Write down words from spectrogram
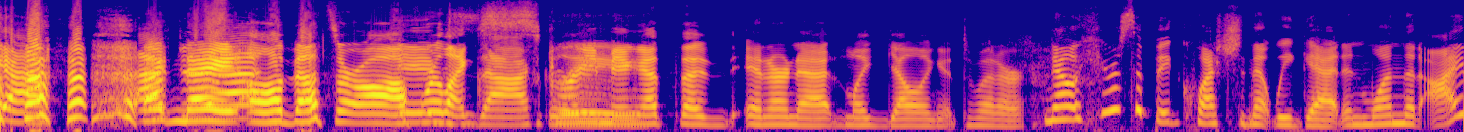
Yeah. At night, that- all bets are off. We're like screaming at the internet and like yelling at Twitter. Now, here's a big question that we get, and one that I'm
